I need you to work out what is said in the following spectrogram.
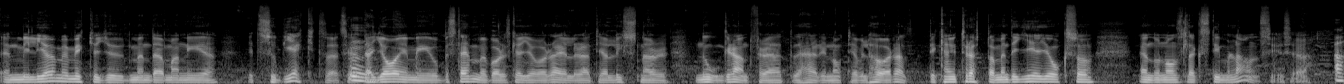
en miljö med mycket ljud men där man är ett subjekt så att säga. Mm. Där jag är med och bestämmer vad det ska göra eller att jag lyssnar noggrant för att det här är något jag vill höra. Det kan ju trötta men det ger ju också ändå någon slags stimulans sig. Ja,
